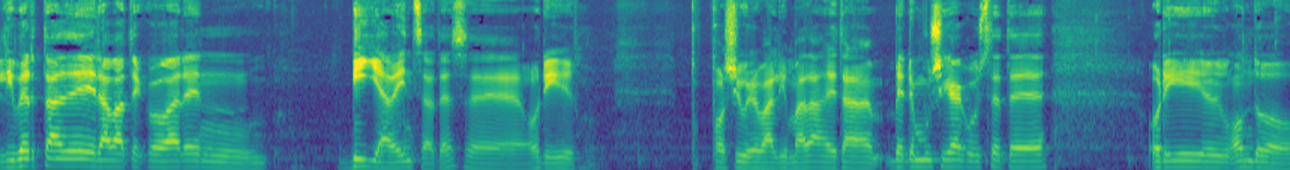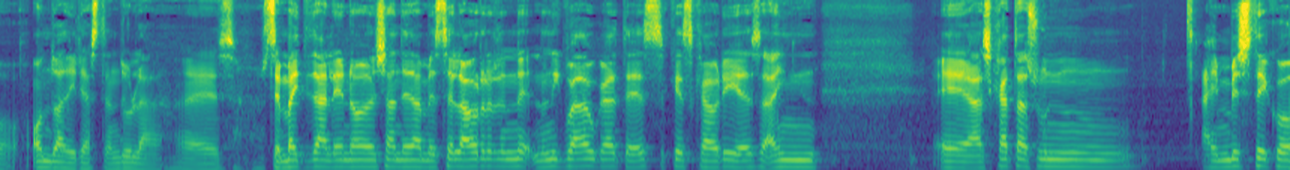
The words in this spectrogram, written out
libertade erabatekoaren bila behintzat ez, e, hori posible bali bada eta bere musikak ustete hori ondo ondo adirazten dula. Ez, zenbaitetan leno esan dedan bezala horren nik badaukat ez, kezka hori ez, hain e, askatasun hainbesteko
